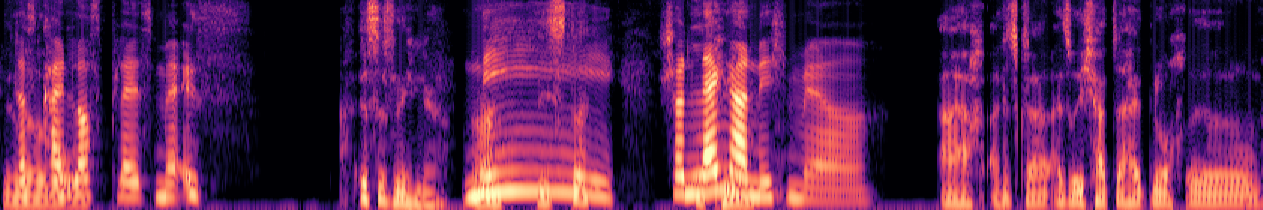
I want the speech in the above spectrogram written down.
das kein genau. Lost Place mehr ist. Ach, ist es nicht mehr? Ah? Nee, schon länger Okay. nicht mehr. Ach, alles klar. Also ich hatte halt noch äh,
